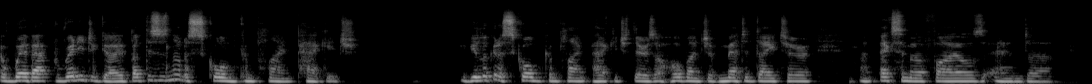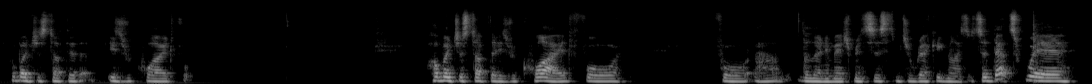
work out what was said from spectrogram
a web app ready to go, but this is not a SCORM compliant package. If you look at a SCORM compliant package, there's a whole bunch of metadata, um, XML files, and uh, a whole bunch of stuff there that is required for a whole bunch of stuff that is required for for um, the learning management system to recognize it. So that's where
